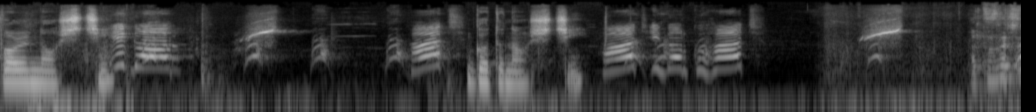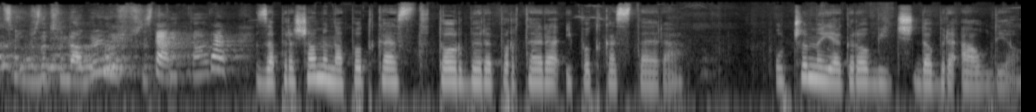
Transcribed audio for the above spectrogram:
Wolności, Igor! Godności. chodź, Igorku, chodź. A to znaczy co, już zaczynamy? Już wszystko tak? Zapraszamy na podcast Torby Reportera i Podcastera. Uczymy, jak robić dobre audio.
